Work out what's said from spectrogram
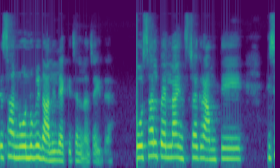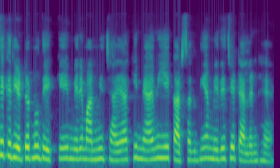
ਤੇ ਸਾਨੂੰ ਉਹਨੂੰ ਵੀ ਨਾਲ ਹੀ ਲੈ ਕੇ ਚੱਲਣਾ ਚਾਹੀਦਾ ਹੈ। 2 ਸਾਲ ਪਹਿਲਾਂ ਇੰਸਟਾਗ੍ਰam ਤੇ ਕਿਸੇ ਕ੍ਰੀਏਟਰ ਨੂੰ ਦੇਖ ਕੇ ਮੇਰੇ ਮਨ ਵਿੱਚ ਆਇਆ ਕਿ ਮੈਂ ਵੀ ਇਹ ਕਰ ਸਕਦੀ ਹਾਂ, ਮੇਰੇ 'ਚ ਟੈਲੈਂਟ ਹੈ।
